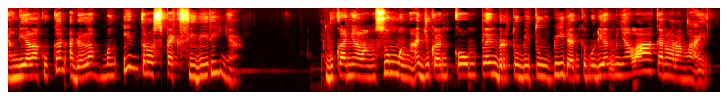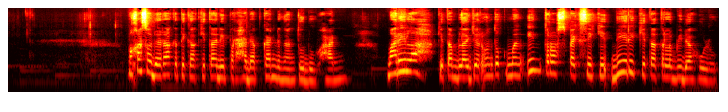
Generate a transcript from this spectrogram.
yang dia lakukan adalah mengintrospeksi dirinya. Bukannya langsung mengajukan komplain bertubi-tubi dan kemudian menyalahkan orang lain. Maka saudara ketika kita diperhadapkan dengan tuduhan, marilah kita belajar untuk mengintrospeksi diri kita terlebih dahulu.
